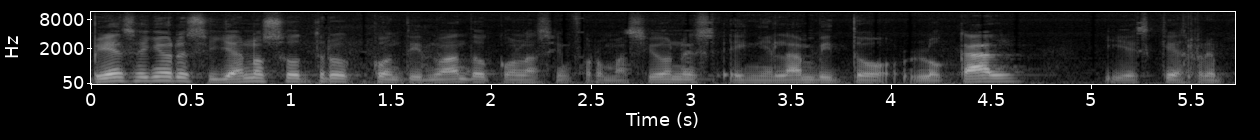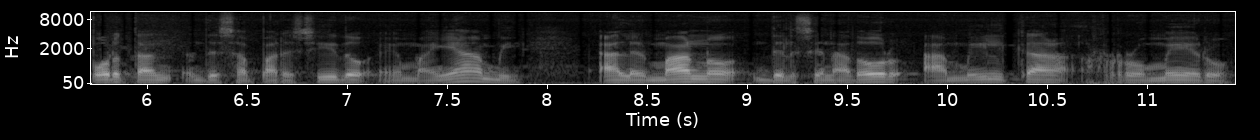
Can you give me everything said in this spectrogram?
Bien, señores, y ya nosotros continuando con las informaciones en el ámbito local, y es que reportan desaparecido en Miami al hermano del senador Amílcar Romero,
